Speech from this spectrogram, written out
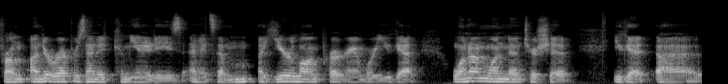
from underrepresented communities, and it's a, a year long program where you get one on one mentorship you get uh,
